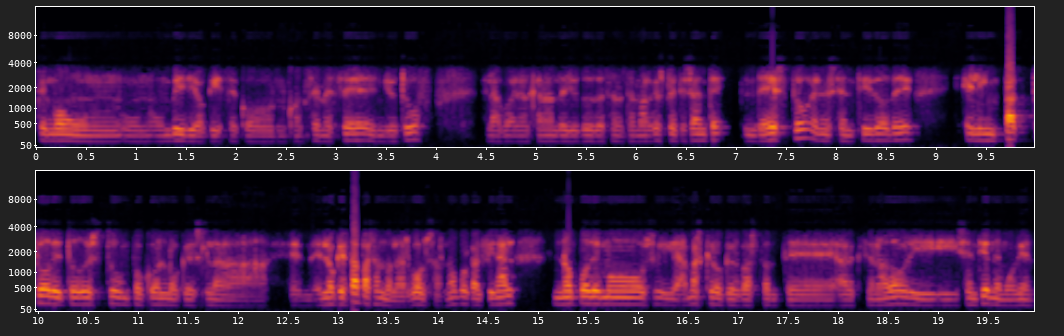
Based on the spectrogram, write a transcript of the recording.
tengo un, un, un vídeo que hice con, con CMC en YouTube, en, la, el canal de YouTube de CMC Markets, precisamente de esto, en el sentido de el impacto de todo esto un poco en lo que es la en, lo que está pasando en las bolsas, ¿no? Porque al final no podemos y además creo que es bastante aleccionador y, y se entiende muy bien.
